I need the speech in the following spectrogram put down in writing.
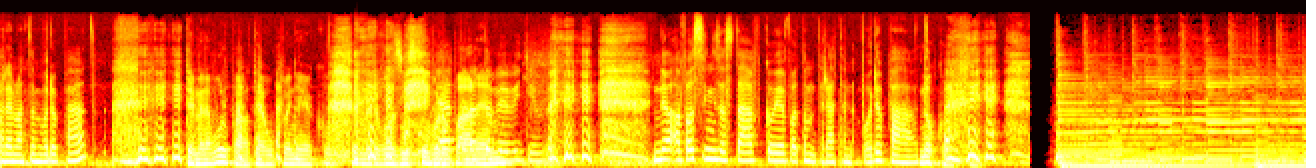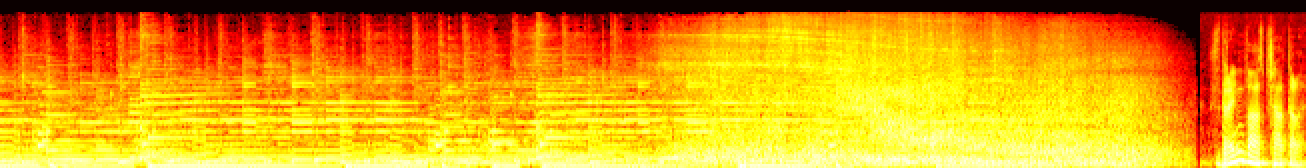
A jdem na ten vodopád? Jdeme na vodopád, já úplně jako jsem nervózní s tím vodopádem. Já to na tobě vidím. no a poslední zastávkou je potom teda ten vodopád. No konečně. Zdravím vás, přátelé.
